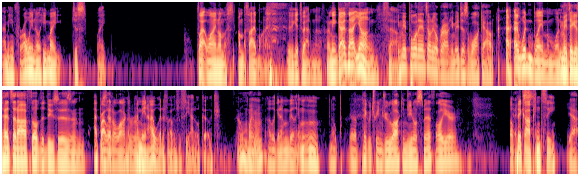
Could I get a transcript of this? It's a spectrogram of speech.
I mean, for all we know, he might just like flatline on the on the sideline if it gets bad enough. I mean, guy's not young, so He may pull an Antonio Brown. He may just walk out. I, I wouldn't blame him one. He may bit. take his headset off, throw up the deuces, and I probably head a locker room. I mean, I would if I was a Seattle coach. I don't blame him. I look at him and be like, Mm-mm, nope. You got to pick between Drew Lock and Geno Smith all year. I'll pick Yikes. option C. Yeah.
